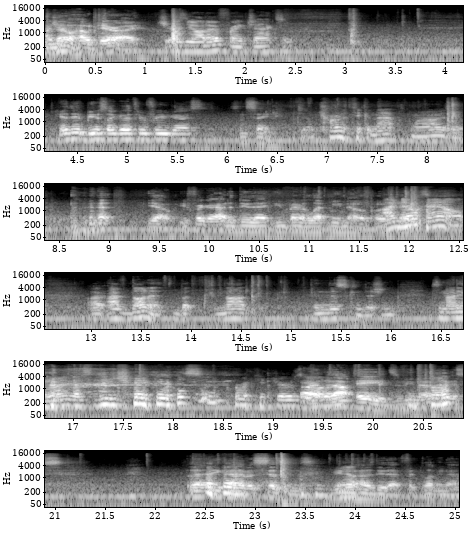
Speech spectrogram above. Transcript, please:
I know. How dare I? Jersey Auto, Frank Jackson. Hear the abuse I go through for you guys? It's insane. Dude, I'm trying to take a nap with my eyes open. Yo, you figure out how to do that, you better let me know. I know how. I, I've done it, but not in this condition. It's 99. That's DJ Wilson. Jersey All right, Auto. without AIDS, if you know, Bucks. without any kind of assistance, if you know how to do that, let me know.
